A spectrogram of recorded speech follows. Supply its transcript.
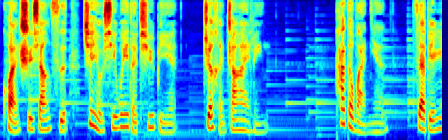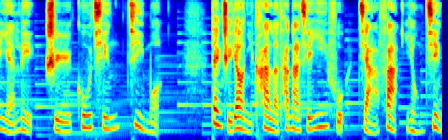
款式相似，却有细微的区别，这很张爱玲。她的晚年，在别人眼里是孤清寂寞，但只要你看了她那些衣服、假发、泳镜，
